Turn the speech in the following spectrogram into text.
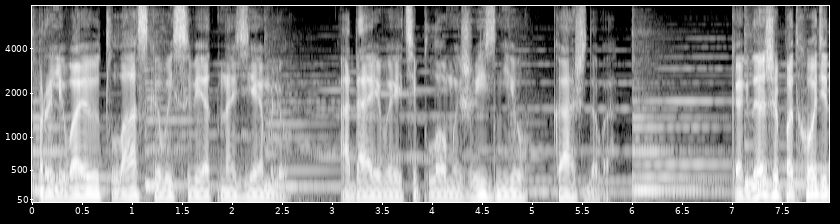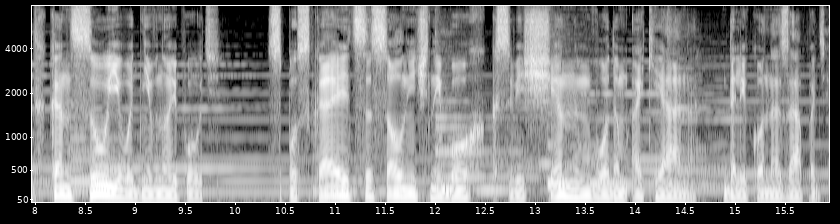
проливают ласковый свет на землю, одаривая теплом и жизнью каждого. Когда же подходит к концу его дневной путь, спускается солнечный бог к священным водам океана, далеко на западе.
